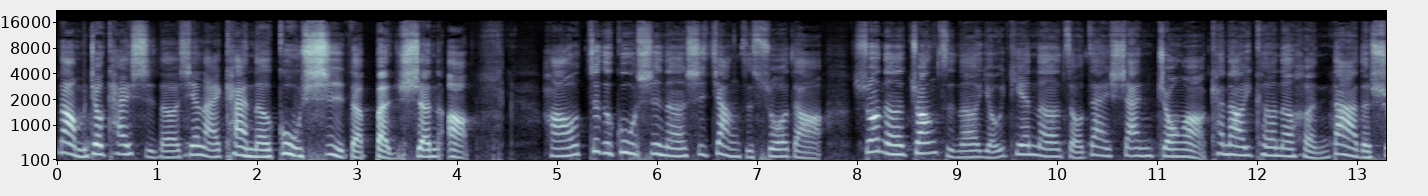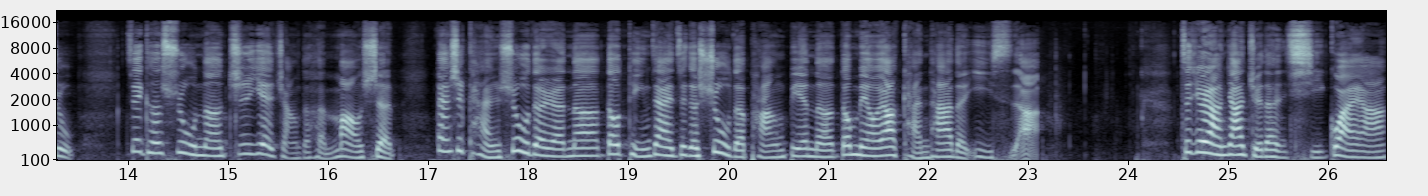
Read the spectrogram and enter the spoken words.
那我们就开始呢，先来看呢故事的本身啊、好，这个故事呢是这样子说的。说呢，庄子呢有一天呢走在山中啊，看到一棵呢很大的树，这棵树呢枝叶长得很茂盛，但是砍树的人呢都停在这个树的旁边呢，都没有要砍它的意思啊，这就让人家觉得很奇怪啊。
